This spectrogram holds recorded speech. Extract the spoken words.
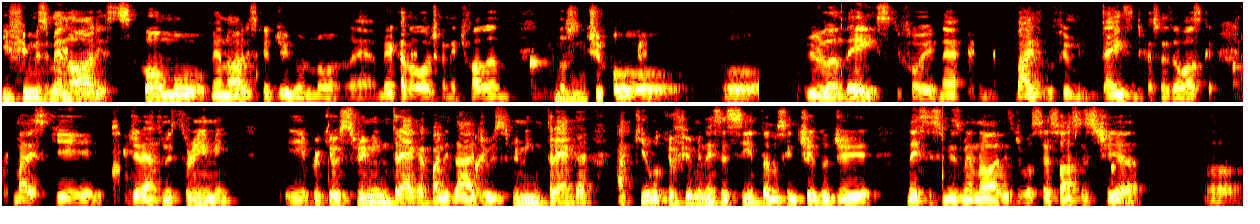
e filmes menores como menores que eu digo no, é, mercadologicamente falando Uhum. tipo o irlandês que foi né um baita do filme 10 indicações do Oscar mas que direto no streaming e porque o streaming entrega qualidade, o streaming entrega aquilo que o filme necessita, no sentido de, nesses filmes menores, de você só assistir. a- a-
